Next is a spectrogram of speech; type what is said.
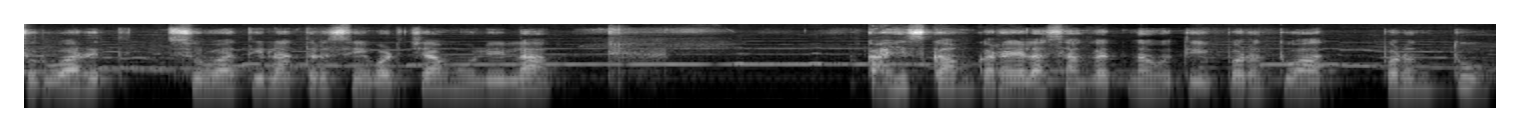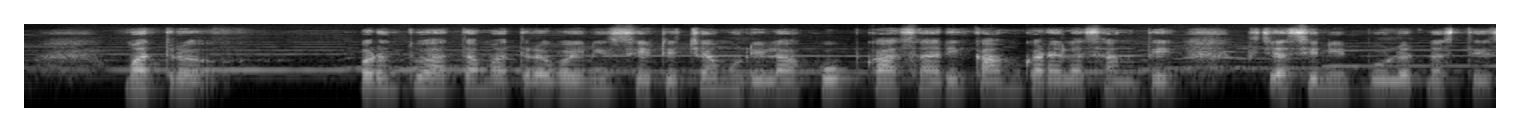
सुरुवातीत सुरुवातीला तर शेवटच्या मुलीला काहीच काम करायला सांगत नव्हती परंतु आत परंतु मात्र परंतु आता मात्र वहिनी सेठच्या मुलीला खूप का सारी काम करायला सांगते. तिच्याशी नीट बोलत नसतेस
